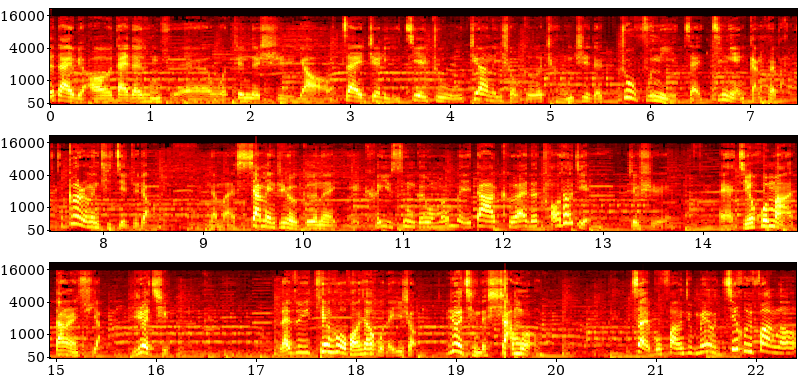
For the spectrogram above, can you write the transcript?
的代表呆呆同学，我真的是要在这里借助这样的一首歌，诚挚的祝福你在今年赶快把个人问题解决掉。那么下面这首歌呢，也可以送给我们伟大可爱的淘淘姐，就是，哎呀，结婚嘛，当然需要热情。来自于天后黄小琥的一首《热情的沙漠》，再不放就没有机会放喽。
